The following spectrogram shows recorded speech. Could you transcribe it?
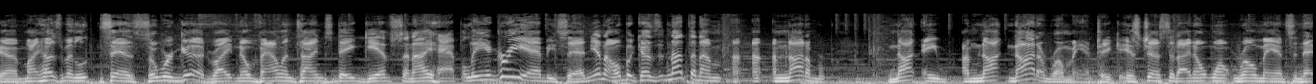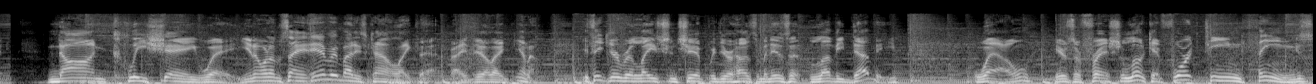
uh, my husband says, so we're good, right? No Valentine's Day gifts. And I happily agree, Abby said, you know, because not that I'm, I, I'm not a, not a I'm not not a romantic. It's just that I don't want romance in that non-cliche way. You know what I'm saying? Everybody's kind of like that, right? You're like, you know, you think your relationship with your husband isn't lovey-dovey. Well, here's a fresh look at 14 things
